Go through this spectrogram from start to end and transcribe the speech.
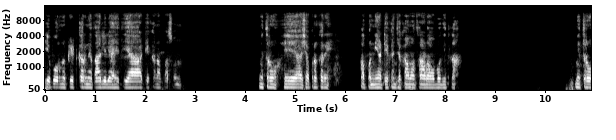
हे पूर्ण फिट करण्यात आलेले आहेत या ठिकाणापासून. मित्र हे अशा प्रकारे आपण या ठिकाणच्या कामाचा आढावा बघितला. मित्र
